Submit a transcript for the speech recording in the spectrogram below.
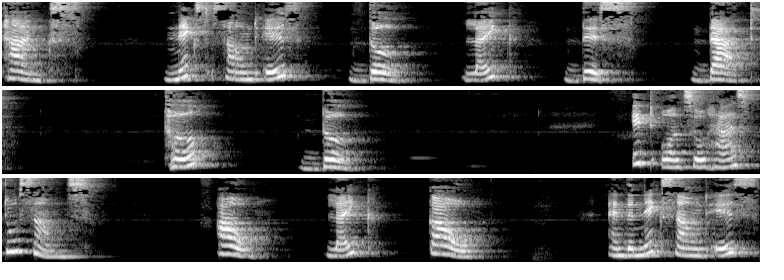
thanks. Next sound is the, like this, that. Th, the. It also has two sounds. Ow, like cow. And the next sound is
